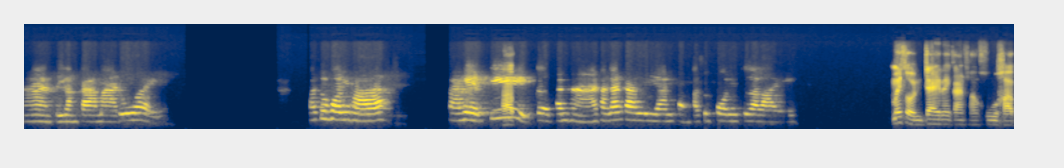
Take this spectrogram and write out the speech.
น่าตีลังกามาด้วย พระสุพลคะสาเหตุที่ครับเกิดปัญหาทางด้านการเรียนของพระสุพลคืออะไร ไม่สนใจในการฟังครูครับ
